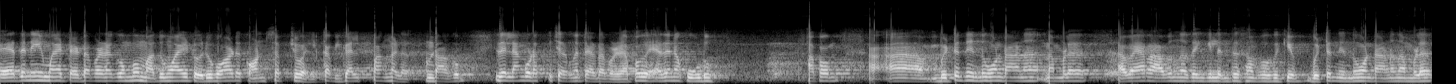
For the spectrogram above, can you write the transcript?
വേദനയുമായിട്ട് ഇടപഴകുമ്പം അതുമായിട്ട് ഒരുപാട് കോൺസെപ്റ്റുവൽ വികല്പങ്ങൾ ഉണ്ടാകും. ഇതെല്ലാം കൂടെ ചേർന്നിട്ട് ഇടപഴകും അപ്പോൾ വേദന കൂടും. അപ്പം വിട്ടു നിന്നുകൊണ്ടാണ് നമ്മൾ അവയർ ആവുന്നതെങ്കിൽ എന്ത് സംഭവിക്കും? വിട്ടു നിന്നുകൊണ്ടാണ് നമ്മൾ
